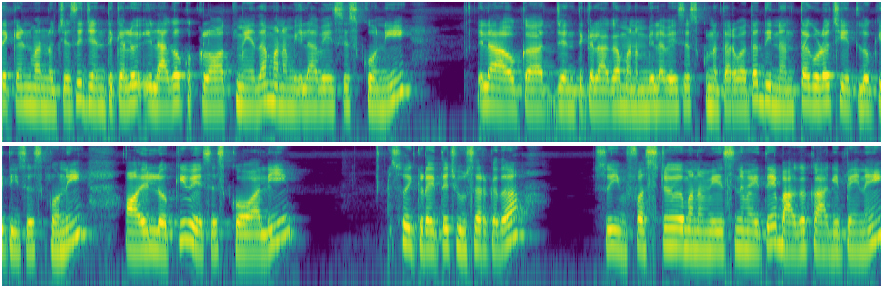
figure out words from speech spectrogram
సెకండ్ వన్ వచ్చేసి జంతికలు ఇలాగ ఒక క్లాత్ మీద మనం ఇలా వేసేసుకొని ఇలా ఒక జంతికలాగా మనం ఇలా వేసేసుకున్న తర్వాత దీన్ని అంతా కూడా చేతిలోకి తీసేసుకొని ఆయిల్లోకి వేసేసుకోవాలి. సో ఇక్కడైతే చూసారు కదా? సో ఇవి ఫస్ట్ మనం వేసినవి అయితే బాగా కాగిపోయినాయి.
